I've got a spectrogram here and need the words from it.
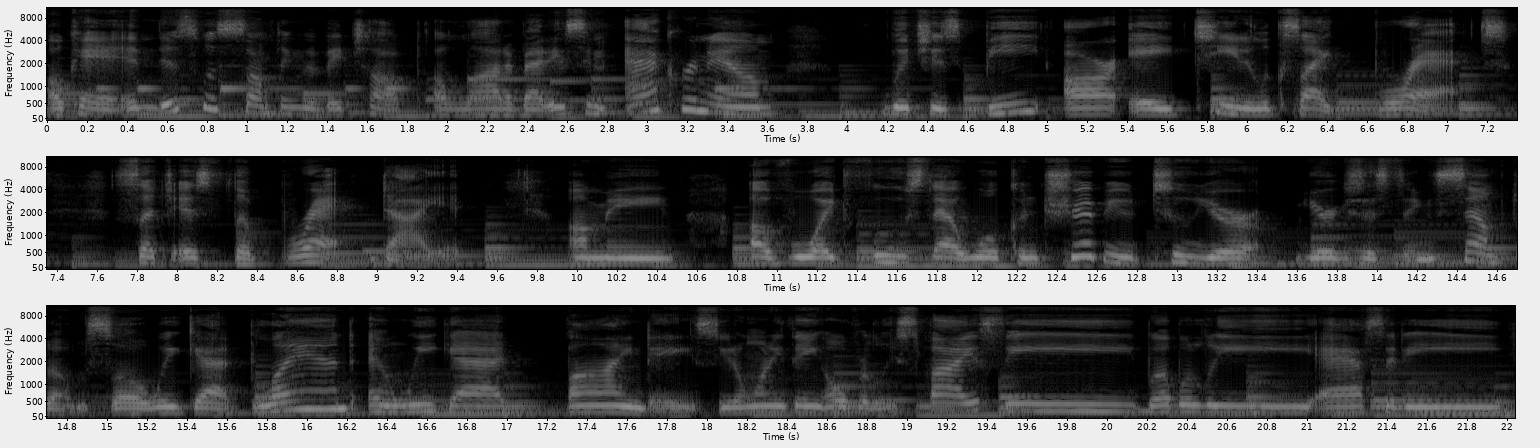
Okay, and this was something that they talked a lot about. It's an acronym which is B R A T, it looks like BRAT, such as the BRAT diet. I mean, avoid foods that will contribute to your your existing symptoms. So we got bland and we got bindings. You don't want anything overly spicy, bubbly, acidy,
